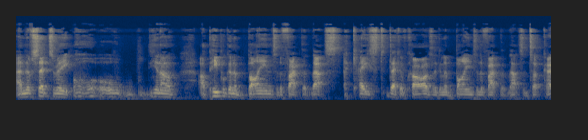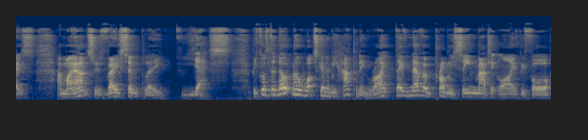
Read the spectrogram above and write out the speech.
and they've said to me, oh, oh you know, are people going to buy into the fact that that's a cased deck of cards? They're going to buy into the fact that that's a tuck case? And my answer is very simply, Yes because they don't know what's going to be happening, right? They've never probably seen magic live before.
